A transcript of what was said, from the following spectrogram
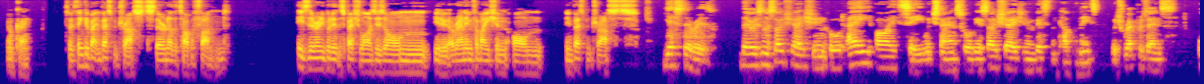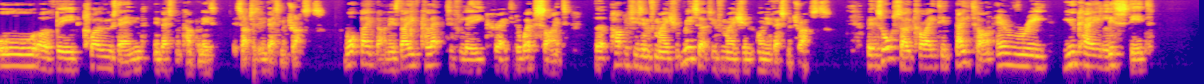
Okay. So, think about investment trusts. They're another type of fund. Is there anybody that specialises on, you know, around information on investment trusts? Yes, there is. There is an association called AIC, which stands for the Association of Investment Companies, which represents all of the closed end investment companies, such as investment trusts. What they've done is they've collectively created a website that publishes information, research information on investment trusts. But it's also collated data on every UK listed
